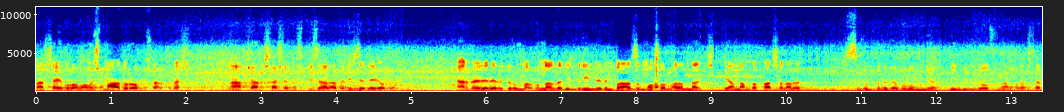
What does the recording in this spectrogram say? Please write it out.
Parçayı bulamamış, mağdur olmuş arkadaş. Ne yapacağını şaşırmış, bizi aradı, bizde de yok. Yani böyle de bir durum var. Bunları da bildireyim dedim. Bazı motorların da ciddi anlamda parçaları sıkıntılı ve bulunmuyor. Bilginiz olsun arkadaşlar.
